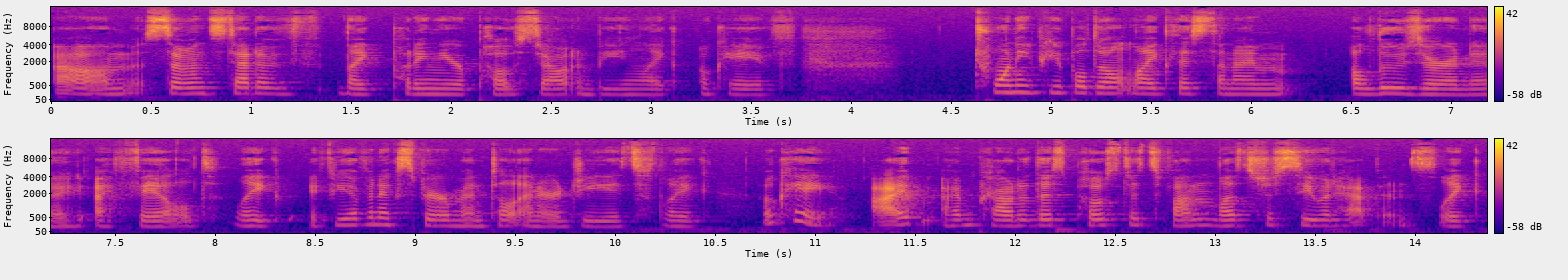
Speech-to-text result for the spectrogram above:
Um, so instead of like putting your post out and being like, okay, if 20 people don't like this, then I'm a loser and I, I failed. Like, if you have an experimental energy, it's like, okay, I, I'm proud of this post. It's fun. Let's just see what happens. Like,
